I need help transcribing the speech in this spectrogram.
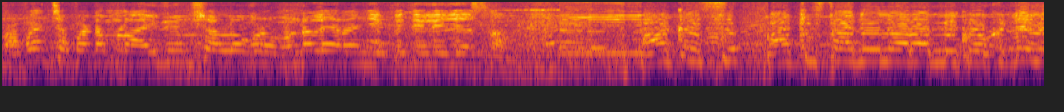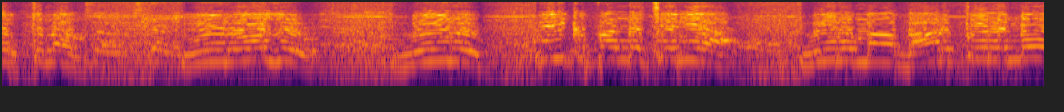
ప్రపంచ పటంలో ఐదు నిమిషాల్లో కూడా ఉండలేరని చెప్పి తెలియజేస్తున్నాం పాకిస్- పాకిస్తానీలో మీకు ఒకటే చెప్తున్నాం. ఈ రోజు మీరు పీక్ పంద చర్య. మీరు మా భారతీయులని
